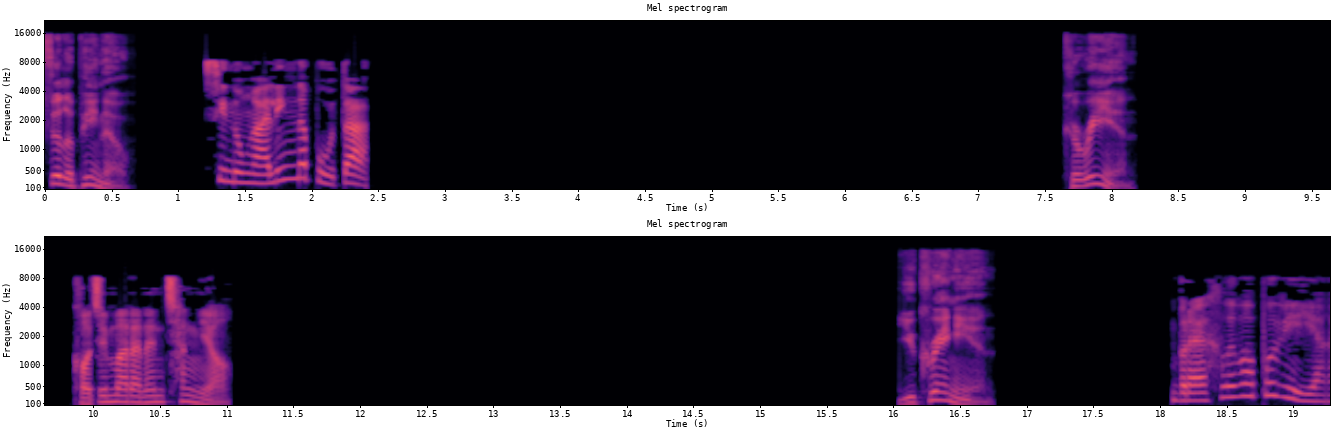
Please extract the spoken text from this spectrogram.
Filipino, Sinungaling na puta. Korean, 거짓말하는 창녀, Ukrainian, Брехлива повія.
